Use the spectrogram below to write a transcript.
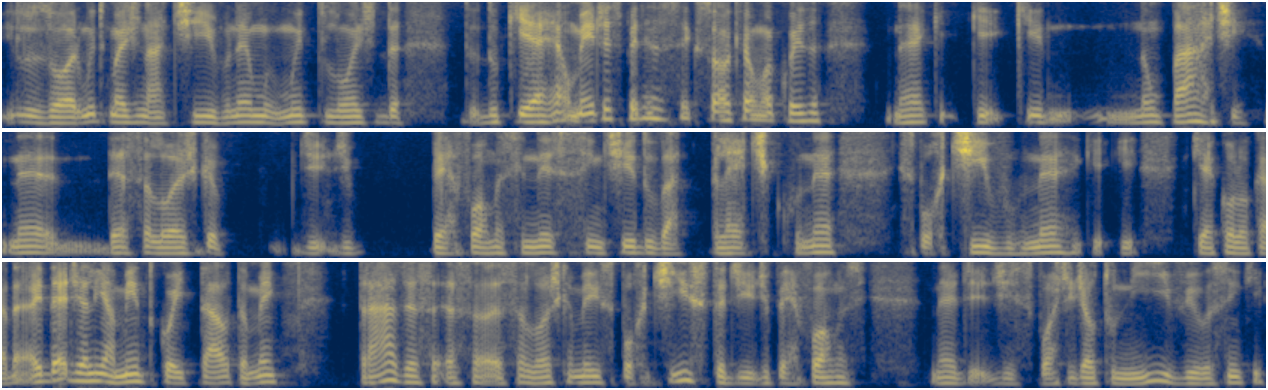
ilusório, muito imaginativo, né, muito longe do, do, que é realmente a experiência sexual, que é uma coisa né, que, que, que não parte né, dessa lógica de, de performance nesse sentido atlético, né, esportivo, né, que, que, que é colocada. A ideia de alinhamento coital também traz essa, essa, essa lógica meio esportista de, de performance, né, de, de esporte de alto nível, assim, que,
